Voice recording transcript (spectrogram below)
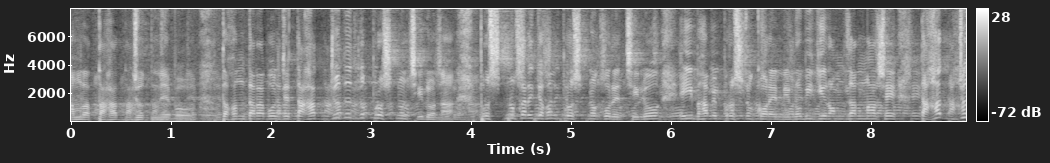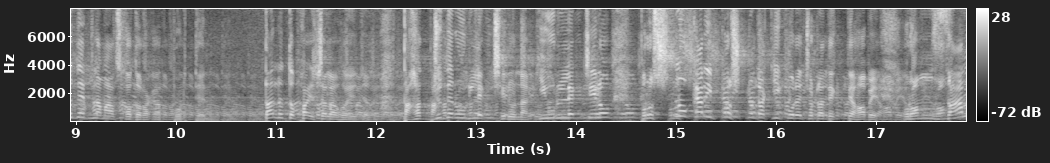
আমরা তাহাজ্জুদ নেব। তখন তারা বলছে, তাহাজ্জুদের তো প্রশ্ন ছিল না। প্রশ্নকারী যখন প্রশ্ন করেছিল, এইভাবে প্রশ্ন করেননি। নবীজি রমজান মাসে তাহাজ্জুদের নামাজ কত রাকাত পড়তেন? তাহলে তো ফয়সলা হয়ে যাবে তাহাজ্জুদের উল্লেখ ছিল না। কি উল্লেখ ছিল? প্রশ্নকারী প্রশ্নটা কি করেছে ওটা দেখতে হবে। রমজান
